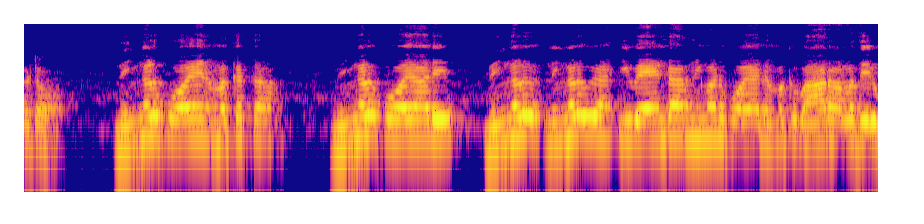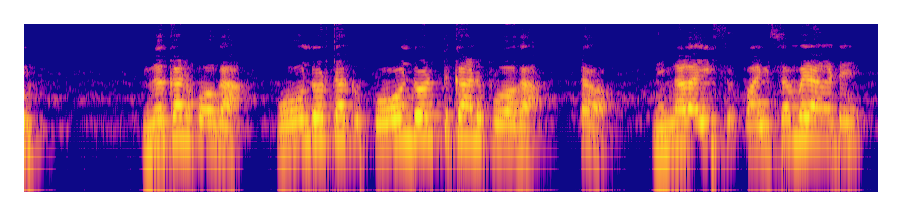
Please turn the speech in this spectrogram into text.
കേട്ടോ? നിങ്ങൾ പോയാൽ നമുക്കെത്താ. നിങ്ങൾ പോയാൽ നിങ്ങൾ നിങ്ങൾ ഈ വേണ്ട നിങ്ങോട്ട് പോയാൽ നമുക്ക് വേറെ ആളെ തരും. നിങ്ങൾക്കാണ് പോകാം. പോകേണ്ടടുത്തേക്ക് പോകേണ്ടടുത്തേക്കാണ് പോകാം. കേട്ടോ? നിങ്ങളെ ഈ പൈസ അങ്ങോട്ട്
